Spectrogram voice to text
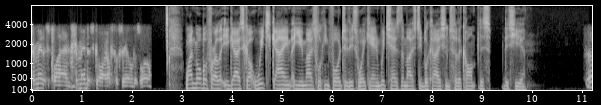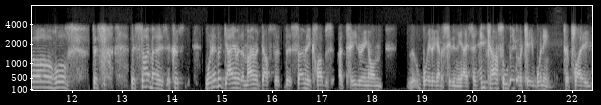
tremendous player and tremendous guy off the field as well. One more before I let you go, Scott. Which game are you most looking forward to this weekend? Which has the most implications for the comp this this year? Oh well, there's there's so many because whatever game at the moment, Duff, that there's so many clubs are teetering on where they're going to sit in the A. So Newcastle, they've got to keep winning to play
